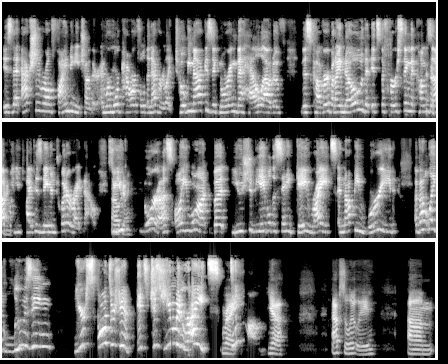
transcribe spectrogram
is that actually we're all finding each other and we're more powerful than ever. Like toby mac is ignoring the hell out of this cover but i know that it's the first thing that comes up when you type his name in twitter right now so you can ignore us all you want but you should be able to say gay rights and not be worried about like losing your sponsorship it's just human rights Right. Damn. Yeah, absolutely. Um,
